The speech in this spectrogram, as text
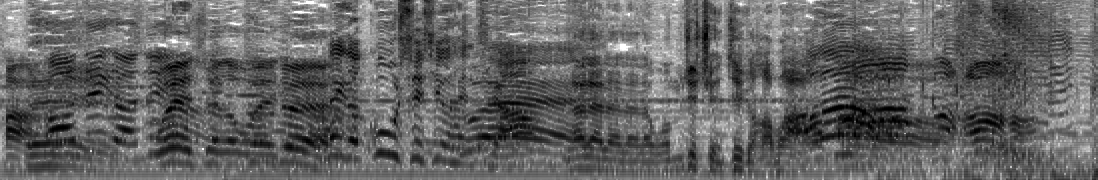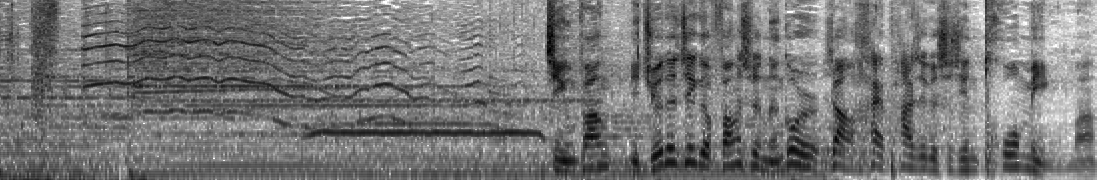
怕。哦，那个那个。我也觉得，我也觉得。那个故事性很强。来来来来来，我们就选这个好不好？好了，好好。警方，你觉得这个方式能够让害怕这个事情脱敏吗？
